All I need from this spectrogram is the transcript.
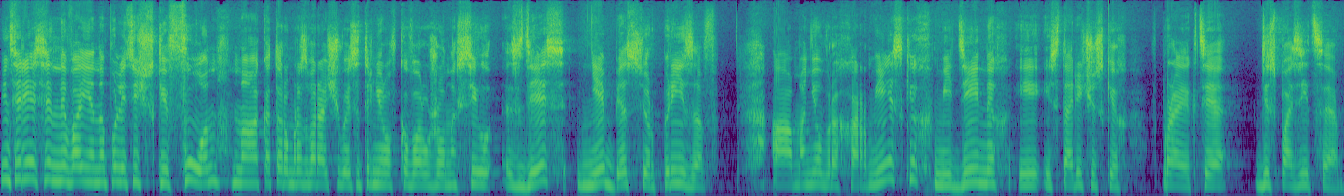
Интересен военно-политический фон, на котором разворачивается тренировка вооруженных сил. Здесь не без сюрпризов. О маневрах армейских, медийных и исторических в проекте «Диспозиция».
